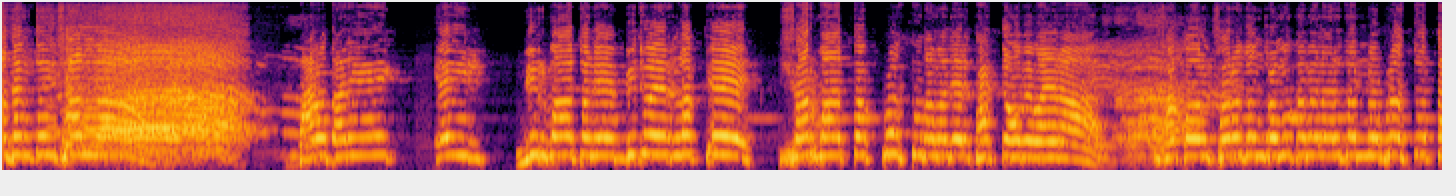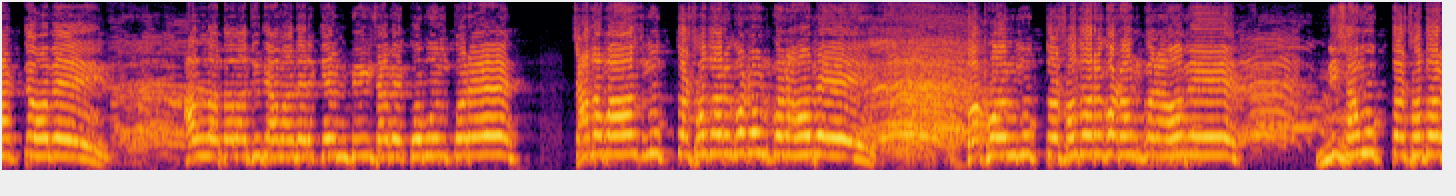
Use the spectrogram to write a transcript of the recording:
আছেন তো ইনশাল্লাহ বারো তারিখ, এই নির্বাচনে বিজয়ের লক্ষ্যে সর্বাত্মক প্রস্তুত আমাদের থাকতে হবে, ভাইয়েরা। সকল ষড়যন্ত্র মোকাবেলার জন্য প্রস্তুত থাকতে হবে। আল্লাহ তালা যদি আমাদের এমপি হিসাবে কবুল করে, চাঁদাবাজ মুক্ত সদর গঠন করা হবে। দখল মুক্ত সদর গঠন করা হবে। নিশামুক্ত সদর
